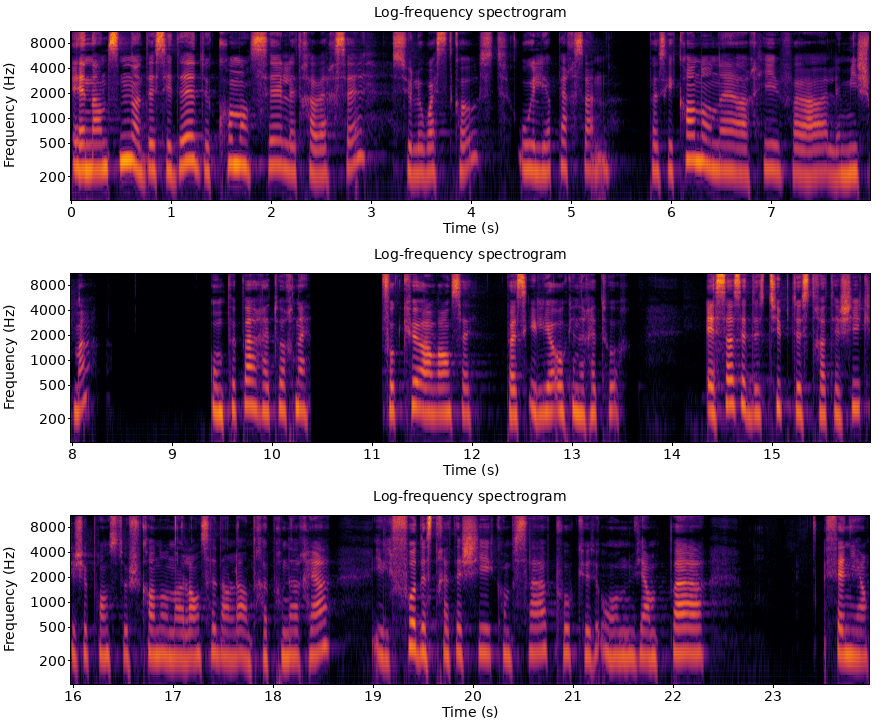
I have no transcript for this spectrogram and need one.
Et Nansen a décidé de commencer les traversées sur le West Coast où il n'y a personne. Parce que quand on arrive à le mi-chemin, on ne peut pas retourner. Il faut que avancer parce qu'il n'y a aucun retour. Et ça, c'est des types de stratégies que je pense que quand on a lancé dans l'entrepreneuriat, il faut des stratégies comme ça pour qu'on ne vienne pas feignant.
